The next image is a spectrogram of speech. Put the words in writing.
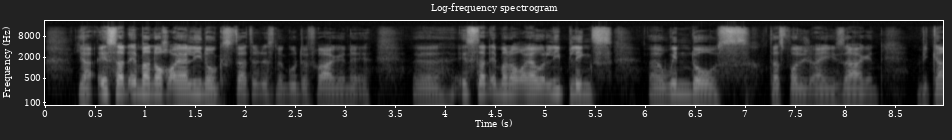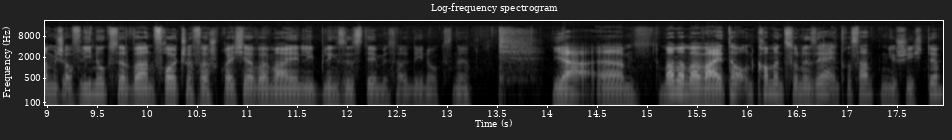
ja, ist das immer noch euer Linux? Das ist eine gute Frage. Ne? Äh, ist das immer noch euer Lieblings äh, Windows? Das wollte ich eigentlich sagen. Wie kam ich auf Linux? Das war ein freudscher Versprecher, weil mein Lieblingssystem ist halt Linux, ne? Ja, ähm, machen wir mal weiter und kommen zu einer sehr interessanten Geschichte.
